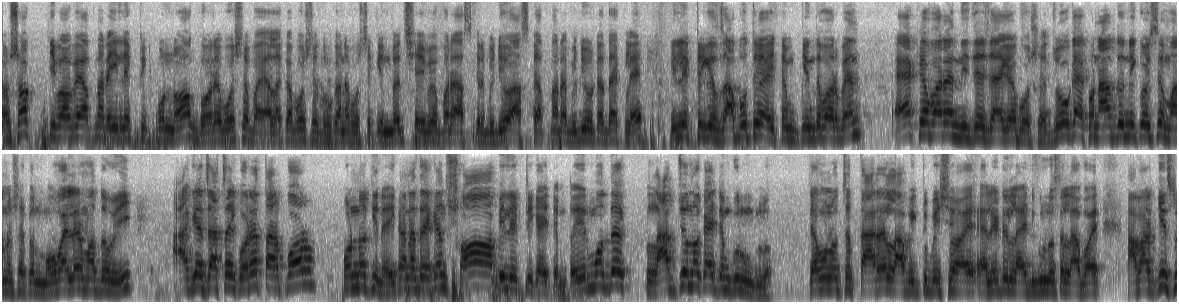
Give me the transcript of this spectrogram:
দর্শক, কীভাবে আপনার ইলেকট্রিক পণ্য ঘরে বসে বা এলাকা বসে, দোকানে বসে কিনবেন সেই ব্যাপারে আজকের ভিডিও আজকে আপনারা ভিডিওটা দেখলে ইলেকট্রিকের যাবতীয় আইটেম কিনতে পারবেন। একেবারে নিজের জায়গায় বসে। যোগ এখন আধুনিক হয়েছে মানুষ এখন মোবাইলের মাধ্যমেই আগে যাচাই করে, তারপর পণ্য কিনে। এখানে দেখেন সব ইলেকট্রিক আইটেম তো এর মধ্যে লাভজনক আইটেম কোনগুলো? যেমন হচ্ছে তারে লাভ একটু বেশি হয় এলইডি লাইটগুলোতে লাভ হয়। আবার কিছু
